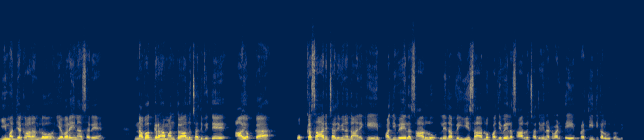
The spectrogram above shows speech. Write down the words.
ఈ మధ్యకాలంలో ఎవరైనా సరే నవగ్రహ మంత్రాలు చదివితే ఆ యొక్క ఒక్కసారి చదివిన దానికి పదివేల సార్లు లేదా వెయ్యి సార్లు పదివేల సార్లు చదివినటువంటి ప్రతీతి కలుగుతుంది.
